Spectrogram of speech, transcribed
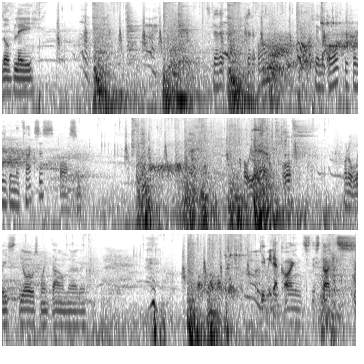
Lovely. Let's get it. Get it all. Kill it all before he even attacks us. Awesome. Oh yeah. Oof. What a waste. The oils went down there then. Give me the coins, the studs.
